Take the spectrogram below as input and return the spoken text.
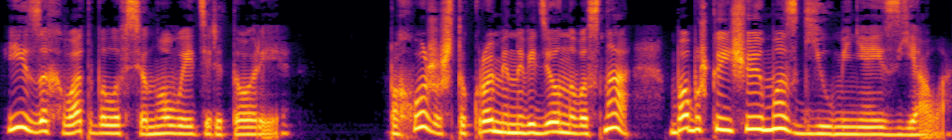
и захватывала все новые территории. Похоже, что кроме наведенного сна бабушка еще и мозги у меня изъяла.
